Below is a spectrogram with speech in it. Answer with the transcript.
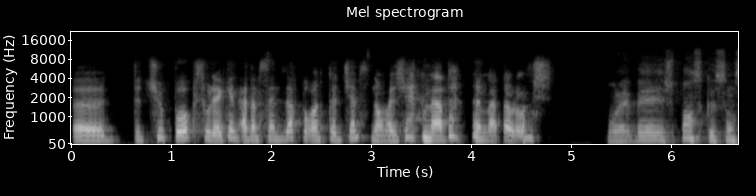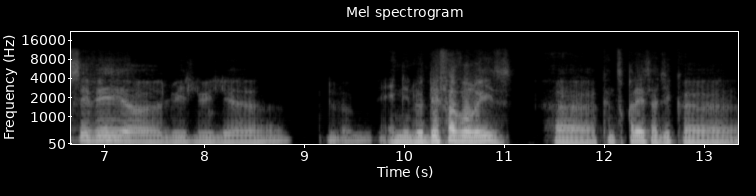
The Two Popes sous laquelle Adam Sandler pour Uncut James? Non, j'ai Ouais, ben, je pense que son CV lui, lui, le, le défavorise. Euh, dit que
